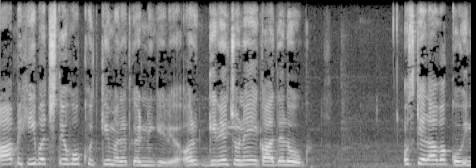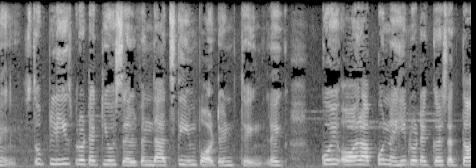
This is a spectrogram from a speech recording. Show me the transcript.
आप ही बचते हो खुद की मदद करने के लिए और गिने चुने एक आधे लोग। उसके अलावा कोई नहीं। So please protect yourself and that's the important thing like कोई और आपको नहीं प्रोटेक्ट कर सकता।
